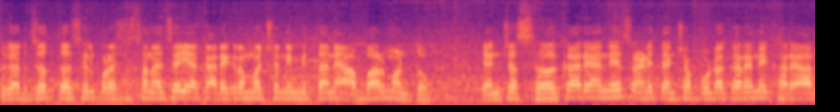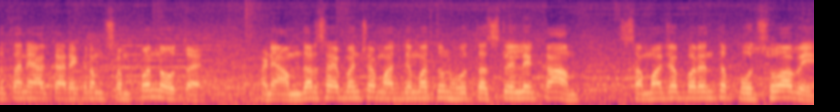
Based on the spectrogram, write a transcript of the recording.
कर्जत तहसील प्रशासनाच्या या कार्यक्रमाच्या निमित्ताने आभार मानतो. त्यांच्या सहकार्यानेच आणि त्यांच्या पुढाकाराने खऱ्या अर्थाने हा कार्यक्रम संपन्न होत आहे. आणि आमदार साहेबांच्या माध्यमातून होत असलेले काम समाजापर्यंत पोचवावे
